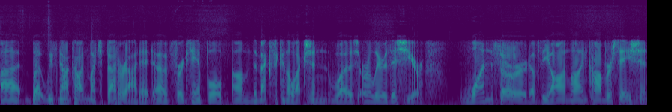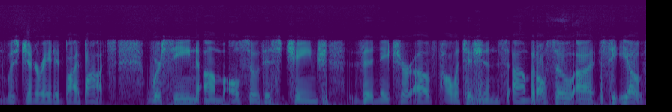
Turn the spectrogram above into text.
Uh, but we've not gotten much better at it. Uh, for example, um, the Mexican election was earlier this year one third of the online conversation was generated by bots. We're seeing um, also this change the nature of politicians, um, but also uh, CEOs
